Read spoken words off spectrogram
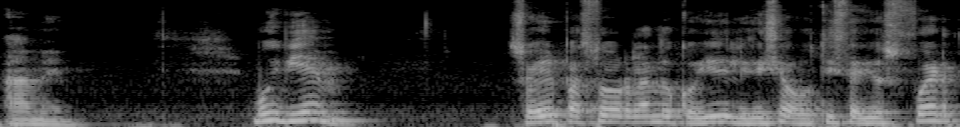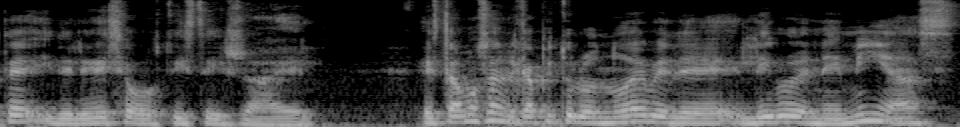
Amén. Muy bien, soy el pastor Orlando Collí de la Iglesia Bautista Dios Fuerte y de la Iglesia Bautista Israel. Estamos en el capítulo 9 del libro de Nehemías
